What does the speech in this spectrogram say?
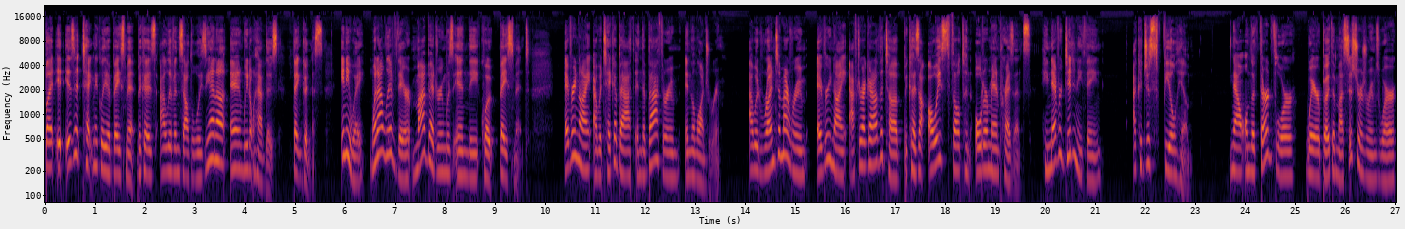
but it isn't technically a basement because I live in South Louisiana and we don't have those. Thank goodness. Anyway, when I lived there, my bedroom was in the quote basement. Every night I would take a bath in the bathroom in the laundry room. I would run to my room every night after I got out of the tub because I always felt an older man presence. He never did anything. I could just feel him. Now, on the third floor, where both of my sister's rooms were,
